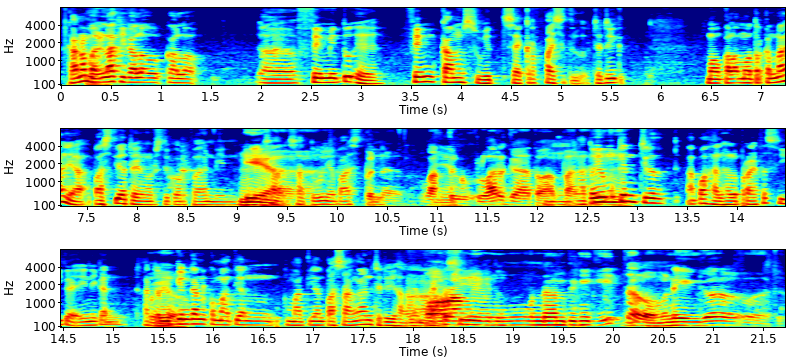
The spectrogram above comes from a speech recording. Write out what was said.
karena balik lagi kalau kalau eh, fame itu eh fame comes with sacrifice itu loh jadi mau kalau mau terkenal ya pasti ada yang harus dikorbanin Iya. Sa- satunya pasti Benar. Waktu keluarga atau apa? atau ya mungkin cerita apa hal-hal privacy kayak ini kan ada mungkin kan kematian kematian pasangan jadi hal yang Orang privacy yang gitu. mendampingi kita loh meninggal. Waduh.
